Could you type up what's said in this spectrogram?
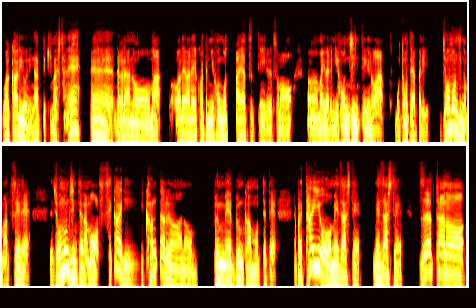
わかるようになってきましたね。ええー、だからあの、まあ、我々こうやって日本語を操っている、その、まあ、いわゆる日本人っていうのは、もともとやっぱり縄文人の末裔で、縄文人っていうのはもう世界に冠たるあの文明文化を持ってて、やっぱり太陽を目指して、目指して、ずっとあの、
